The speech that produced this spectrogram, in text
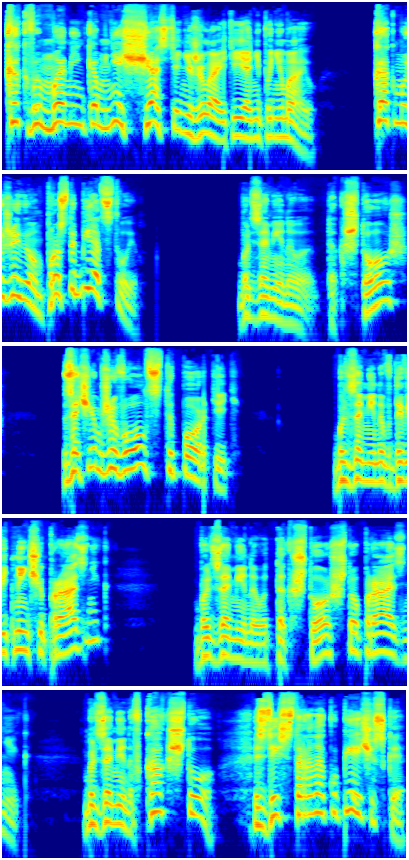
как вы, маменька, мне счастья не желаете, я не понимаю. Как мы живем? Просто бедствуем. Бальзаминова, так что ж? Зачем же волос-то портить? Бальзаминов, да ведь нынче праздник. Бальзаминова, так что, что праздник? Бальзаминов, как что? Здесь сторона купеческая.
